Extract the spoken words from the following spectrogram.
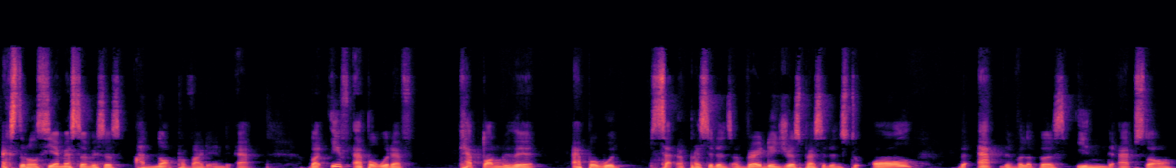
external CMS services are not provided in the app. But if Apple would have kept on with it, Apple would set a precedence, a very dangerous precedence to all the app developers in the App Store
